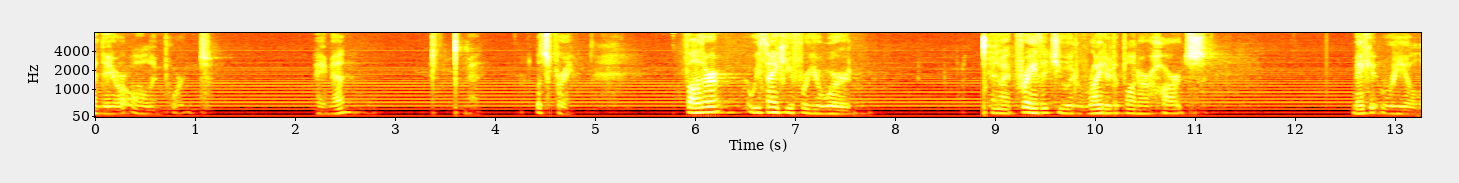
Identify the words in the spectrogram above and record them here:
and they are all important. Amen? Amen. Let's pray. Father, we thank you for your word, and I pray that you would write it upon our hearts, make it real.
